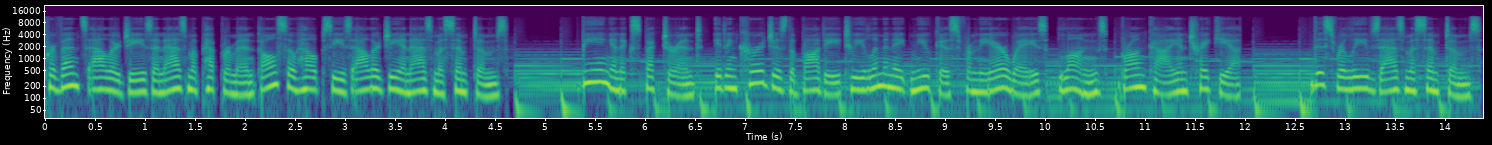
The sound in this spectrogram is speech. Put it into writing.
Prevents allergies and asthma Peppermint also helps ease allergy and asthma symptoms. Being an expectorant, it encourages the body to eliminate mucus from the airways, lungs, bronchi and trachea. This relieves asthma symptoms.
